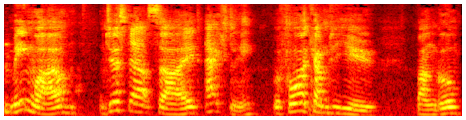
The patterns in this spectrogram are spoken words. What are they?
Meanwhile, just outside, actually, before I come to you, Bungle,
